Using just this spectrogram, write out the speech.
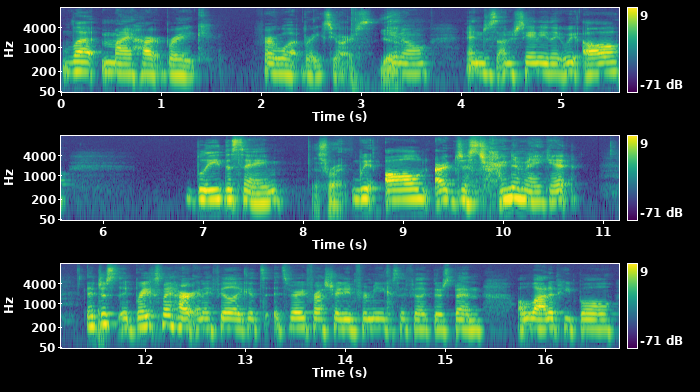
let my heart break for what breaks yours. Yeah. You know, and just understanding that we all bleed the same. That's right. We all are just trying to make it. It just it breaks my heart and I feel like it's it's very frustrating for me because I feel like there's been a lot of people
